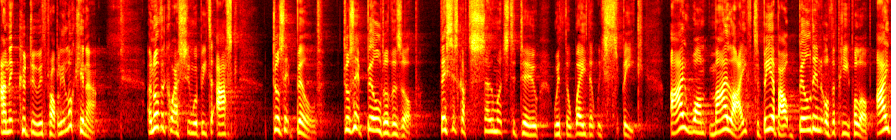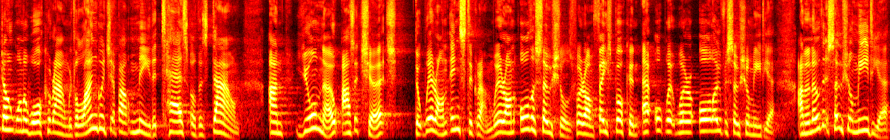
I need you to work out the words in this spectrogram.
and it could do with probably looking at. Another question would be to ask Does it build? Does it build others up? This has got so much to do with the way that we speak. I want my life to be about building other people up. I don't want to walk around with language about me that tears others down. And you'll know as a church, that we're on Instagram, we're on all the socials, we're on Facebook, and uh, we're all over social media. And I know that social media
